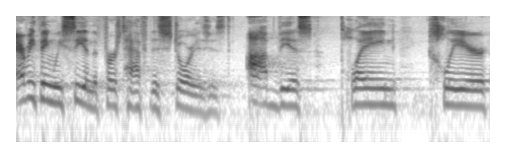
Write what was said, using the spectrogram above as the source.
Everything we see in the first half of this story is just obvious, plain, clear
